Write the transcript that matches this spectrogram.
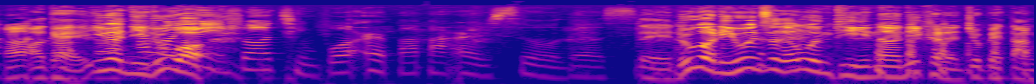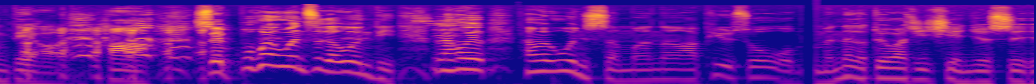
OK，因为你如果你说请拨二八八二四五六四，对，如果你问这个问题呢，你可能就被当掉了。好，所以不会问这个问题。那会他会问什么呢？譬如说我们那个对话机器人就是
